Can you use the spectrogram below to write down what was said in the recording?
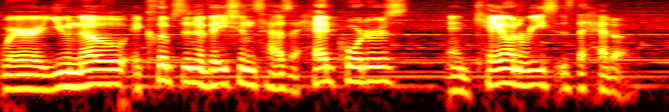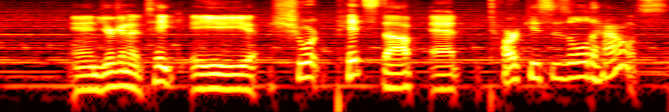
where you know Eclipse Innovations has a headquarters and Kaon Reese is the head of. And you're gonna take a short pit stop at Tarkus' old house.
